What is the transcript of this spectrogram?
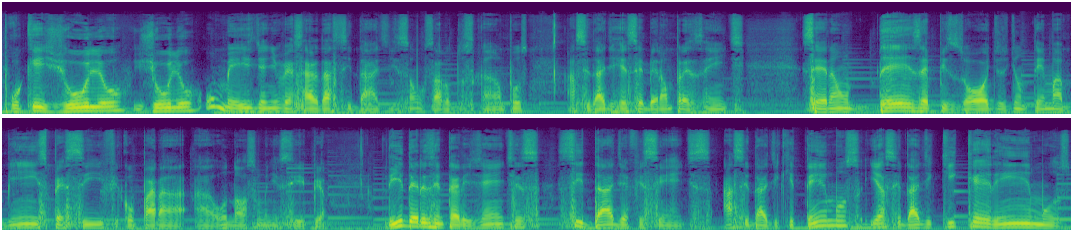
porque julho, julho, o mês de aniversário da cidade de São Gonçalo dos Campos, a cidade receberá um presente. Serão 10 episódios de um tema bem específico para a, o nosso município. Líderes inteligentes, cidade eficientes. A cidade que temos e a cidade que queremos.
